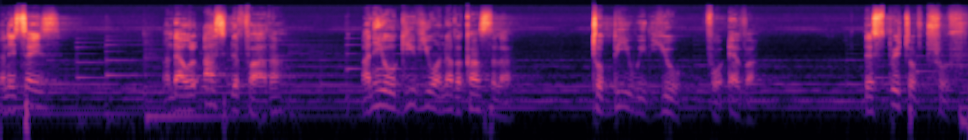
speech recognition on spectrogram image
And it says, and I will ask the Father, and he will give you another counselor to be with you forever. The Spirit of truth.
